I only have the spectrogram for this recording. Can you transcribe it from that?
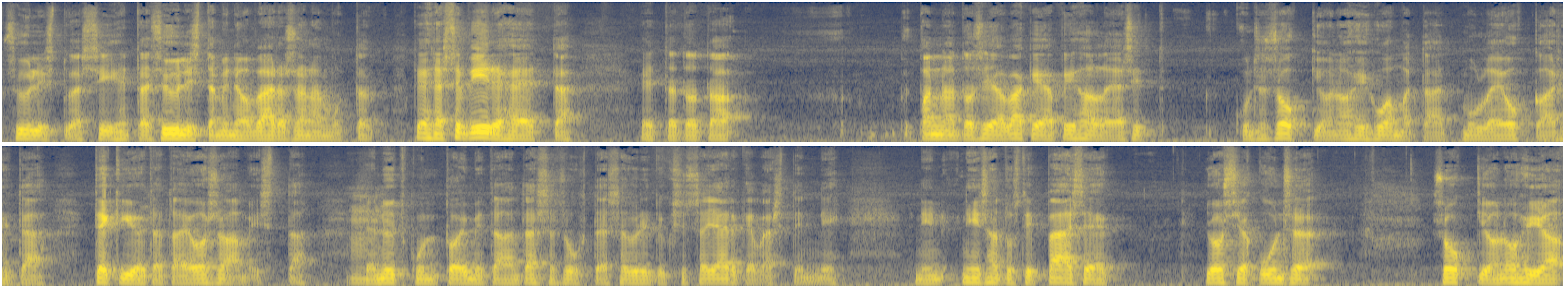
syyllistyä siihen, tai syyllistäminen on väärä sana, mutta tehdä se virhe, että, että tota, pannaan tosiaan väkeä pihalle ja sitten kun se sokki on ohi, huomataan, että mulle ei olekaan sitä tekijöitä tai osaamista. Mm. Ja nyt kun toimitaan tässä suhteessa yrityksissä järkevästi, niin niin, niin sanotusti pääsee, jos ja kun se sokki on ohi ja,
